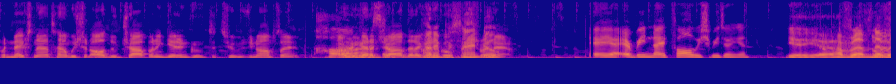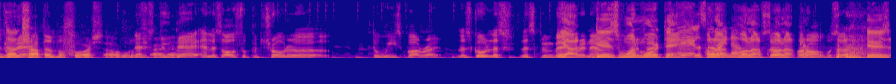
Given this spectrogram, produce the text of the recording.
but next night time we should all do chopping and get in groups of twos. You know what I'm saying? I already got a job that I gotta go 100% right now. Yeah, yeah. Every nightfall, we should be doing it. Yeah, yeah. I've, I've So never let's do done that? chopping before, so I want to Let's try do that. that, and let's also patrol the the weed spot, right? Let's go. Let's let's spin back Yeah, right now. there's one Matter of more thing. Hey, let's hold go up, right now. hold up, What's hold up? up. Hold on. What's up? There's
